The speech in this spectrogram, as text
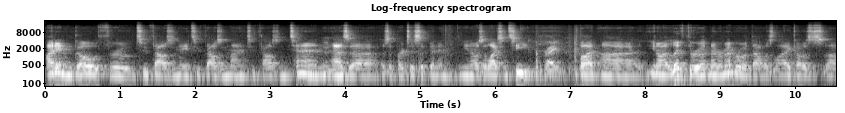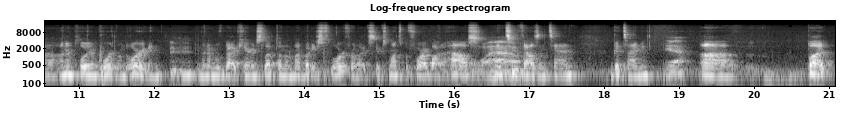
I didn't go through 2008, 2009, 2010 Mhm. as a as a participant and you know as a licensee. Right. But uh, you know, I lived through it, and I remember what that was like. I was uh, unemployed in Portland, Oregon, Mm-hmm. and then I moved back here and slept on my buddy's floor for like six months before I bought a house Wow. in 2010. Good timing. Yeah. Uh, but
